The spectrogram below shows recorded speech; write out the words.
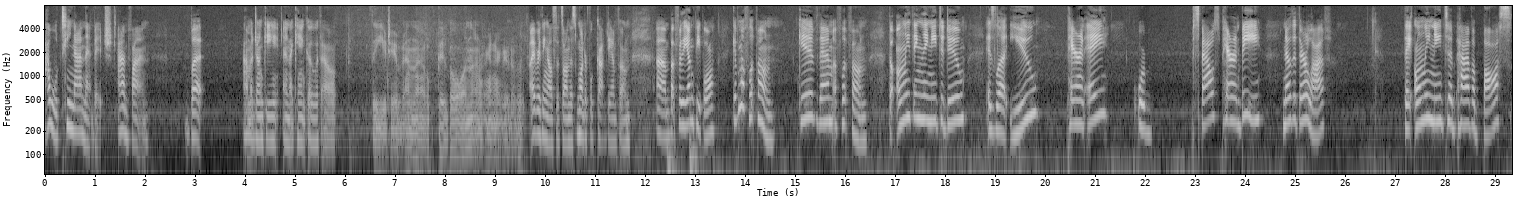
I will T9 that bitch. I'm fine. But I'm a junkie and I can't go without the YouTube and the Google and the, everything else that's on this wonderful goddamn phone. Um, but for the young people, give them a flip phone. Give them a flip phone. The only thing they need to do is let you, parent A, or spouse, parent B, know that they're alive. They only need to have a boss,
